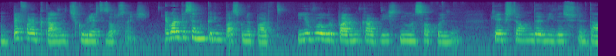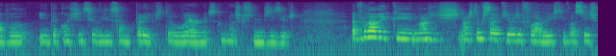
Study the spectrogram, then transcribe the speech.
um pé fora de casa e descobrir estas opções. Agora passando um bocadinho para a segunda parte, e eu vou agrupar um bocado disto numa só coisa, que é a questão da vida sustentável e da consciencialização para isto, a awareness, como nós costumamos dizer. A verdade é que nós, nós temos estar aqui hoje a falar disto e vocês,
